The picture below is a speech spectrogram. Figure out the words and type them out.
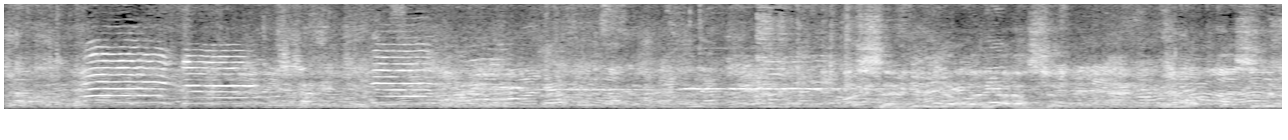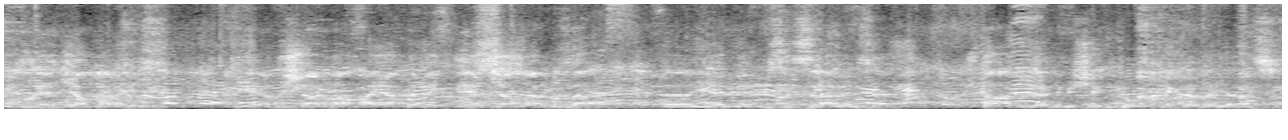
Thank you. Sevgili canlar yarasın. E, noktasını bitiren canlarımız diğer dışarıdan ayakta bekleyen canlarımıza e, yer verirse, sıra verirse daha düzenli bir şekilde olur. Tekrardan yarasın.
